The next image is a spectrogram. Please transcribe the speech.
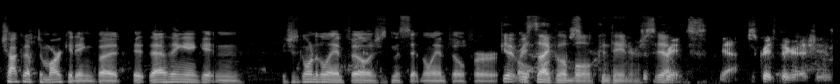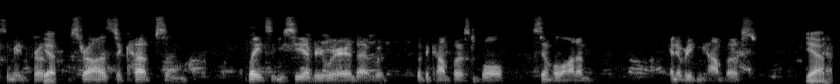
chalk it up to marketing, but it, that thing ain't getting it's just going to the landfill. It's just going to sit in the landfill for Get recyclable containers. just Yeah. creates yeah, just creates bigger issues. I mean, from Yep. straws to cups and plates that you see everywhere that with with the compostable symbol on them, and nobody can compost. Yeah.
